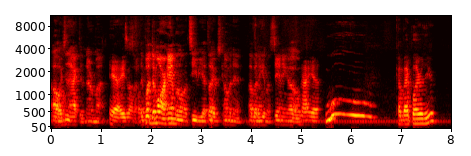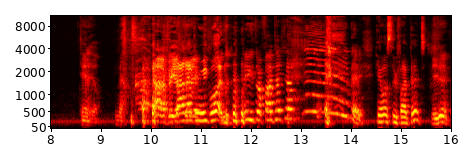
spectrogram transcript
Oh, he's inactive. Never mind. Yeah, he's not So they put Damar Hamlin on the TV. I thought he was coming in. I better give him a standing O. Not yet. Woo! Comeback player of the year? Tannehill. No. Not after Not after week one. Maybe you throw five touchdowns. Eh, maybe he almost threw five picks. he did.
